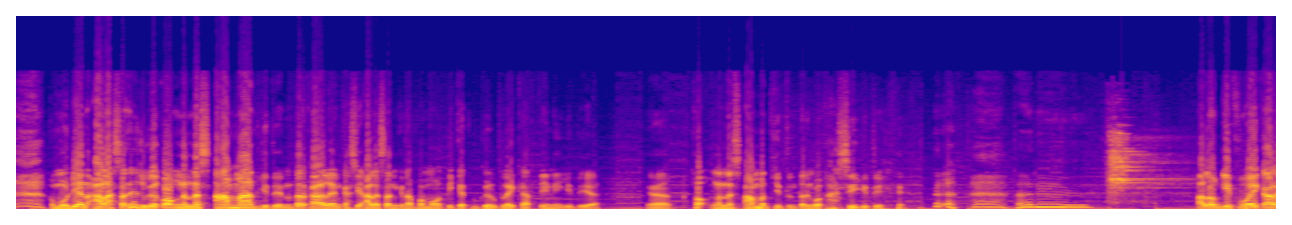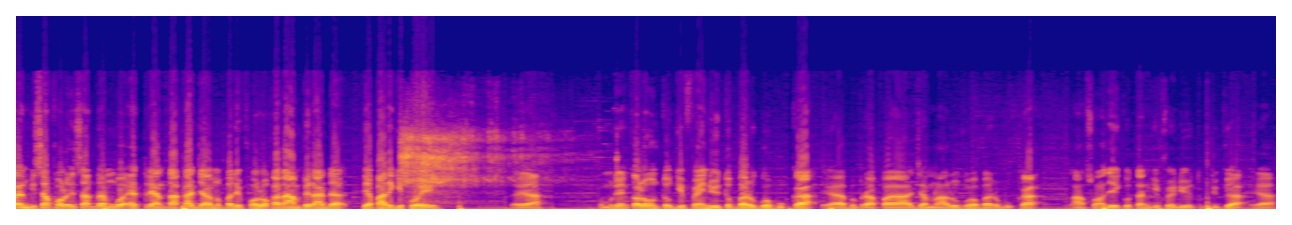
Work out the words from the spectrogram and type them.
Kemudian alasannya juga kok ngenes amat gitu ya. Ntar kalian kasih alasan kenapa mau tiket Google Play Card ini gitu ya ya kok ngenes amat gitu ntar gue kasih gitu ya. aduh. Kalau giveaway. Kalian bisa follow Instagram gue @triantaka. Jangan lupa di follow karena hampir ada tiap hari giveaway. Ya. Kemudian kalau untuk giveaway di YouTube baru gue buka ya. Beberapa jam lalu gue baru buka. Langsung aja ikutan giveaway di YouTube juga ya.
